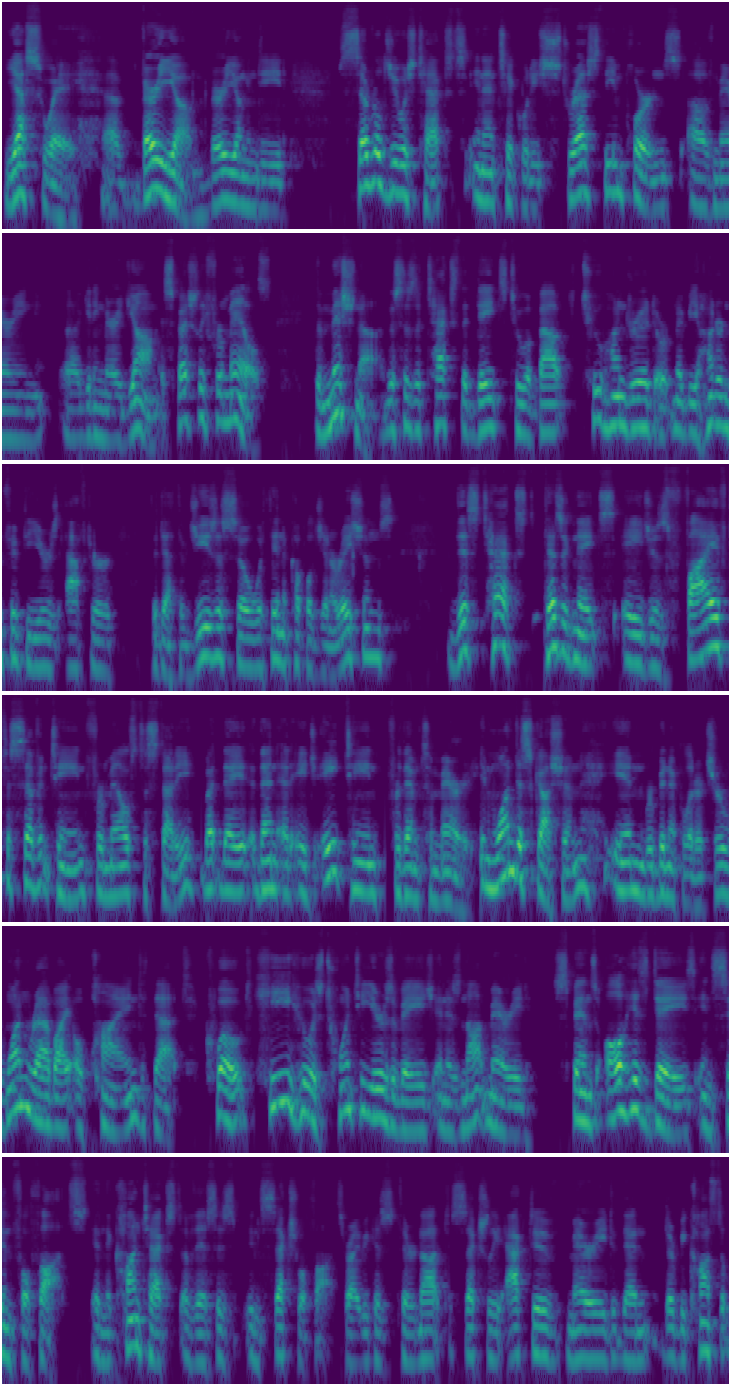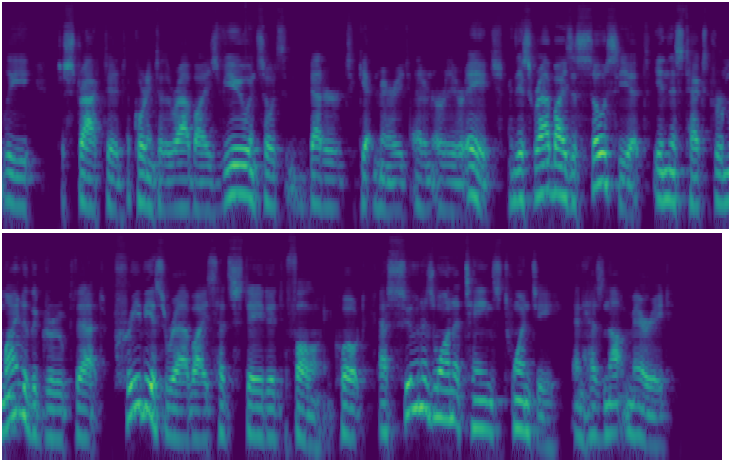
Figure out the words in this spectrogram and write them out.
Yes, way. Uh, very young, very young indeed. Several Jewish texts in antiquity stress the importance of marrying, uh, getting married young, especially for males. The Mishnah, this is a text that dates to about 200 or maybe 150 years after the death of Jesus, so within a couple generations. This text designates ages 5 to 17 for males to study, but they then at age 18 for them to marry. In one discussion in rabbinic literature, one rabbi opined that, quote, he who is 20 years of age and is not married spends all his days in sinful thoughts. And the context of this is in sexual thoughts, right? Because they're not sexually active, married, then they'll be constantly distracted, according to the rabbi's view. And so it's better to get married at an earlier age. This rabbi's associate in this text reminded the group that previous rabbis had stated the following quote, As soon as one attains 20 and has not married,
